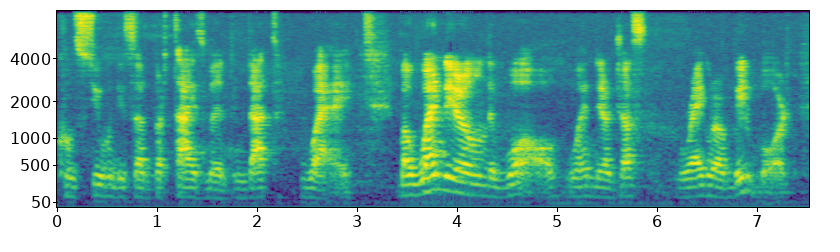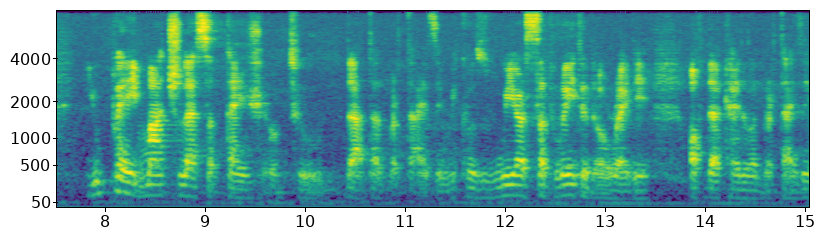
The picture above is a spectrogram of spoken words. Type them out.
consume this advertisement in that way. But when they're on the wall, when they're just regular billboard, you pay much less attention to that advertising because we are saturated already of that kind of advertising.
